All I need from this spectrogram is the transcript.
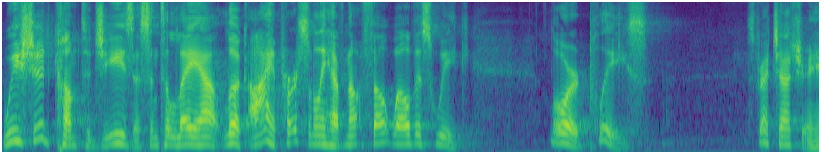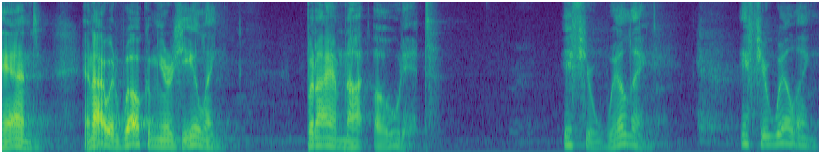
We should come to Jesus and to lay out look, I personally have not felt well this week. Lord, please stretch out your hand, and I would welcome your healing, but I am not owed it if you're willing. If you're willing.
